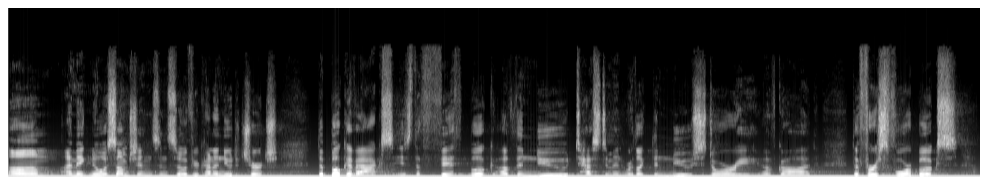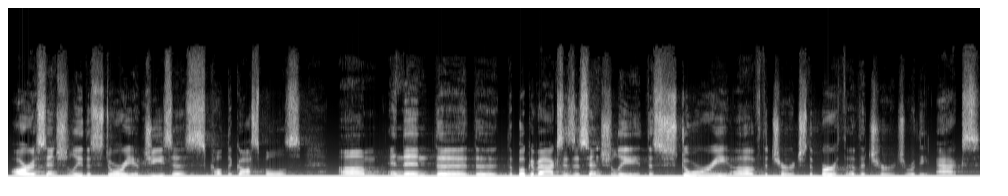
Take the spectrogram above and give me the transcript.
Um, I make no assumptions. And so, if you're kind of new to church, the book of Acts is the fifth book of the New Testament, or like the new story of God. The first four books are essentially the story of Jesus, called the Gospels. Um, and then the, the, the book of Acts is essentially the story of the church, the birth of the church, or the Acts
